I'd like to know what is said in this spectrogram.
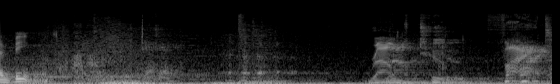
I beat me. Round two. Fight.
